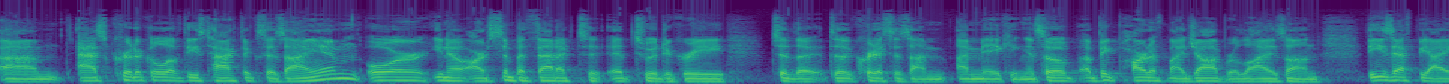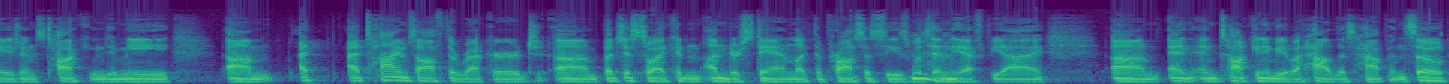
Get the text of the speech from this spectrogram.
Um, as critical of these tactics as I am, or you know, are sympathetic to to a degree to the to the criticism I'm, I'm making, and so a big part of my job relies on these FBI agents talking to me um, at, at times off the record, um, but just so I can understand like the processes within the FBI um, and and talking to me about how this happened. So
